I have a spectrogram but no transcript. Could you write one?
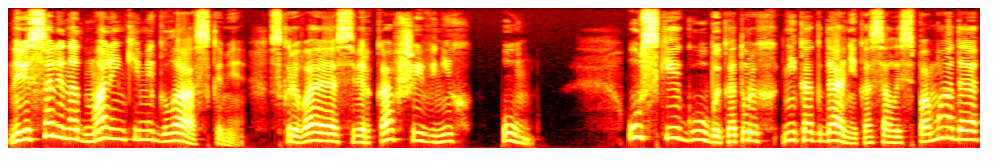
нависали над маленькими глазками, скрывая сверкавший в них ум. Узкие губы, которых никогда не касалась помада,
